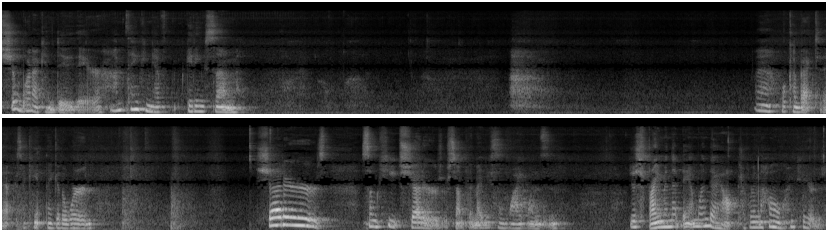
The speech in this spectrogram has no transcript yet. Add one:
sure what I can do there. I'm thinking of getting some Eh, we'll come back to that because I can't think of the word. Shutters. Some heat shutters or something. Maybe some white ones. And just framing that damn window out. Covering the hole. Who cares?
